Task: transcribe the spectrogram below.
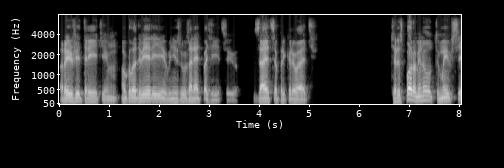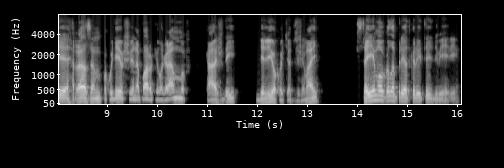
Рыжий третьим. Около двери внизу занять позицию. Зайца прикрывать. Через пару минут мы все, разом похудевшие на пару килограммов, каждый, белье хоть отжимай, стоим около приоткрытой двери.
